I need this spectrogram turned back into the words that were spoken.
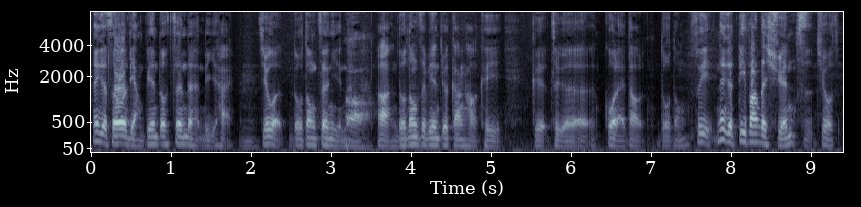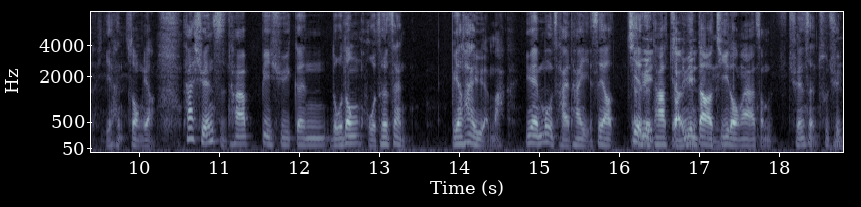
那个时候两边都争得很厉害，结果罗东争赢了啊，罗东这边就刚好可以个这个过来到罗东，所以那个地方的选址就也很重要。它选址它必须跟罗东火车站不要太远嘛，因为木材它也是要借着它转运到基隆啊什么全省出去。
